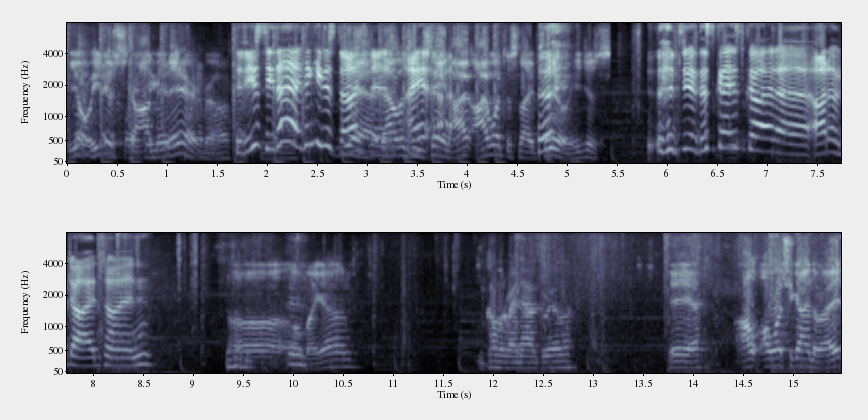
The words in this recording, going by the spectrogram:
Yo, he just Snake stopped Force, you midair, bro. Did you see that? I think he just dodged yeah, it. that was I- insane. I, I went to snipe too. He just. Dude, this guy's got uh, auto dodge on. Uh, oh my god. I'm coming right now, Gorilla. Yeah, yeah. I'll, I'll watch your guy on the right.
